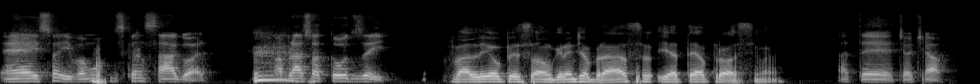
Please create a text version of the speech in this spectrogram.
É isso aí, vamos descansar agora. Um abraço a todos aí. Valeu, pessoal. Um grande abraço e até a próxima. Até. Tchau, tchau.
